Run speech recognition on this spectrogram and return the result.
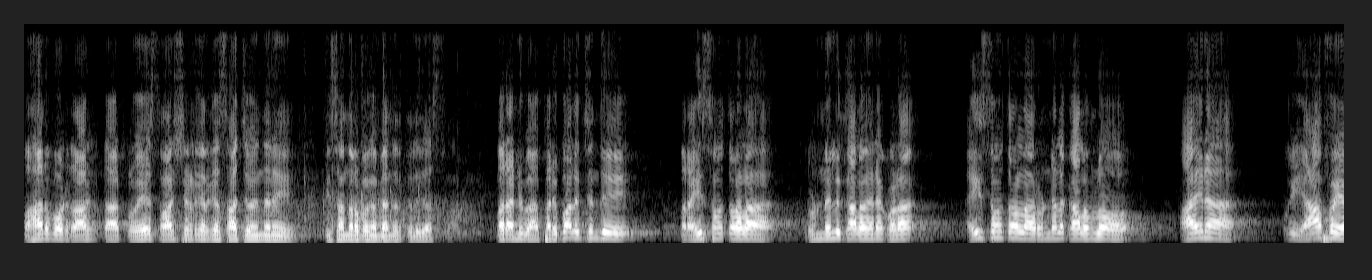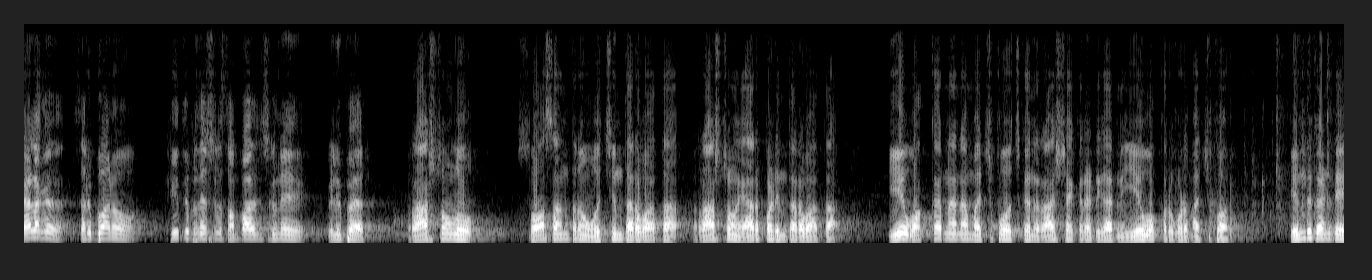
మహానుభావుడు డాక్టర్ వైఎస్ రాజశేఖర గారికి సాధ్యమైందని ఈ సందర్భంగా మీ అందరూ తెలియజేస్తున్నాను. మరి అన్ని పరిపాలించింది మరి ఐదు సంవత్సరాల రెండు నెలల కాలమైనా కూడా ఐదు సంవత్సరాల రెండు నెలల కాలంలో ఆయన ఒక యాభై ఏళ్ళకు సరిపోను కీర్తి ప్రదర్శనలు సంపాదించుకుని వెళ్ళిపోయారు. రాష్ట్రంలో స్వాతంత్రం వచ్చిన తర్వాత రాష్ట్రం ఏర్పడిన తర్వాత ఏ ఒక్కరినైనా మర్చిపోవచ్చు కానీ రాజశేఖర రెడ్డి గారిని ఏ ఒక్కరు కూడా మర్చిపోరు. ఎందుకంటే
